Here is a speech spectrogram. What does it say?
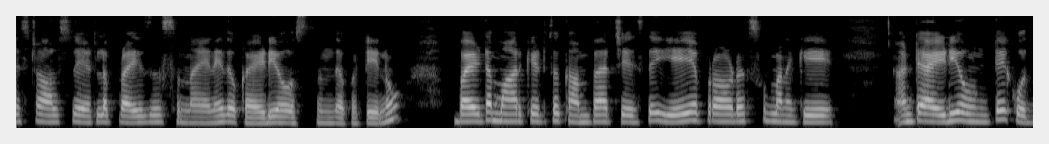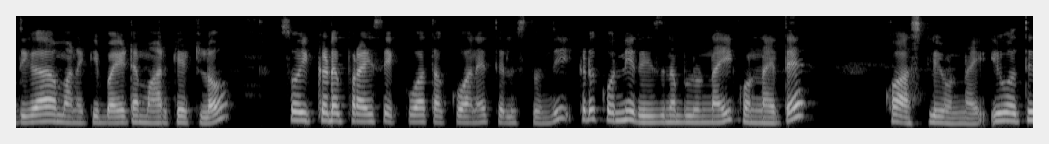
ఏ స్టాల్స్లో ఎట్లా ప్రైజెస్ ఉన్నాయి అనేది ఒక ఐడియా వస్తుంది ఒకటిను. బయట మార్కెట్తో కంపేర్ చేస్తే ఏ ఏ ప్రోడక్ట్స్ మనకి అంటే ఐడియా ఉంటే కొద్దిగా మనకి బయట మార్కెట్లో సో ఇక్కడ ప్రైస్ ఎక్కువ తక్కువ అనేది తెలుస్తుంది. ఇక్కడ కొన్ని రీజనబుల్ ఉన్నాయి కొన్ని అయితే కాస్ట్లీ ఉన్నాయి. ఇవి వచ్చి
